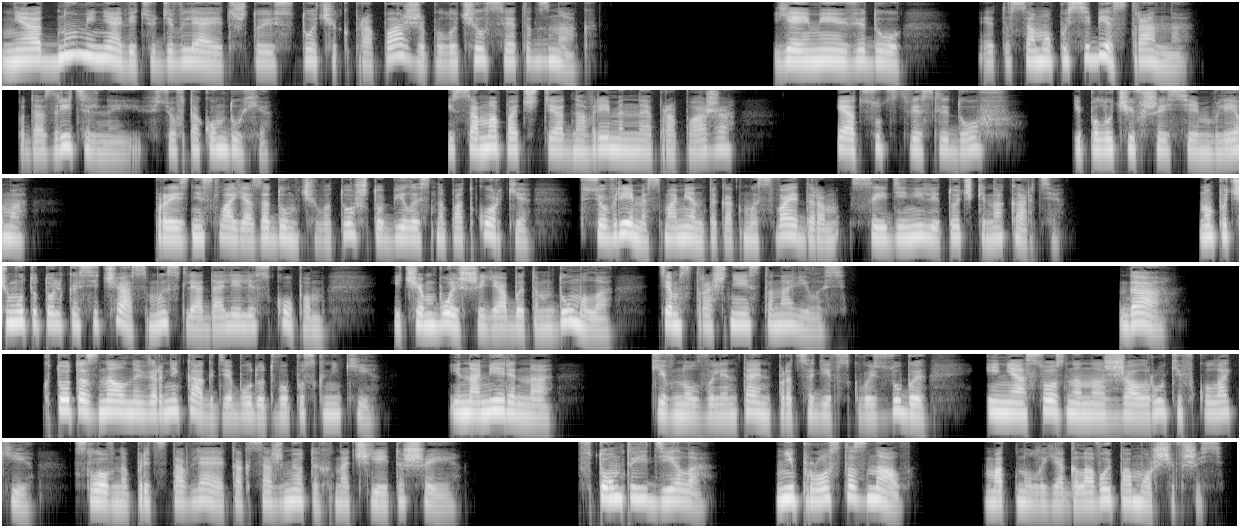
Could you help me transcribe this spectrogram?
Не одну меня ведь удивляет, что из точек пропажи получился этот знак. Я имею в виду, это само по себе странно, подозрительно и все в таком духе. И сама почти одновременная пропажа, и отсутствие следов, и получившаяся эмблема. Произнесла я задумчиво то, что билось на подкорке все время с момента, как мы с Вайдером соединили точки на карте. Но почему-то только сейчас мысли одолели скопом, и чем больше я об этом думала, тем страшнее становилось. Да, кто-то знал наверняка, где будут выпускники, и намеренно, кивнул Валентайн, процедив сквозь зубы, и неосознанно сжал руки в кулаки — словно представляя, как сожмет их на чьей-то шее. «В том-то и дело. Не просто знал», — мотнула я головой, поморщившись.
